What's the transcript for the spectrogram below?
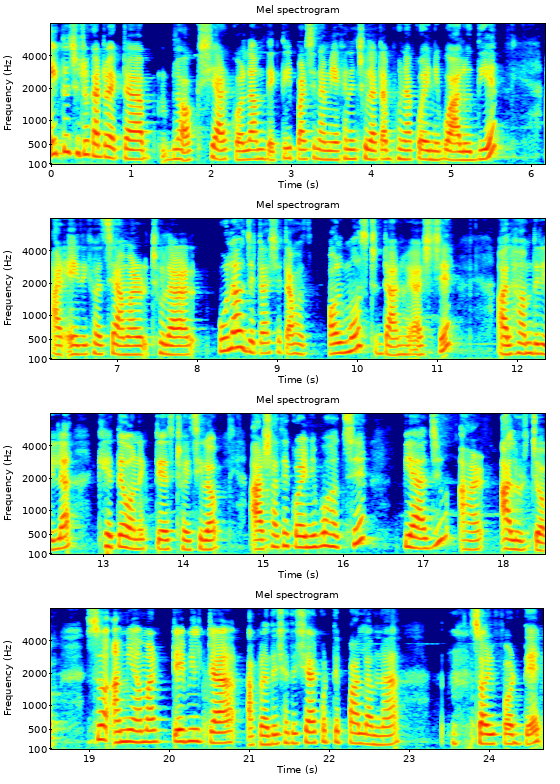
এই তো ছোটোখাটো একটা ব্লগ শেয়ার করলাম। দেখতেই পারছেন আমি এখানে ছোলাটা ভুনা করে নিব আলু দিয়ে। আর এইদিকে হচ্ছে আমার ছোলার পোলাও যেটা, সেটা অলমোস্ট ডান হয়ে আসছে। আলহামদুলিল্লাহ, খেতেও অনেক টেস্ট হয়েছিল। আর সাথে করে নিব হচ্ছে পেঁয়াজু আর আলুর চপ। সো আমি আমার টেবিলটা আপনাদের সাথে শেয়ার করতে পারলাম না। সরি ফর দ্যাট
